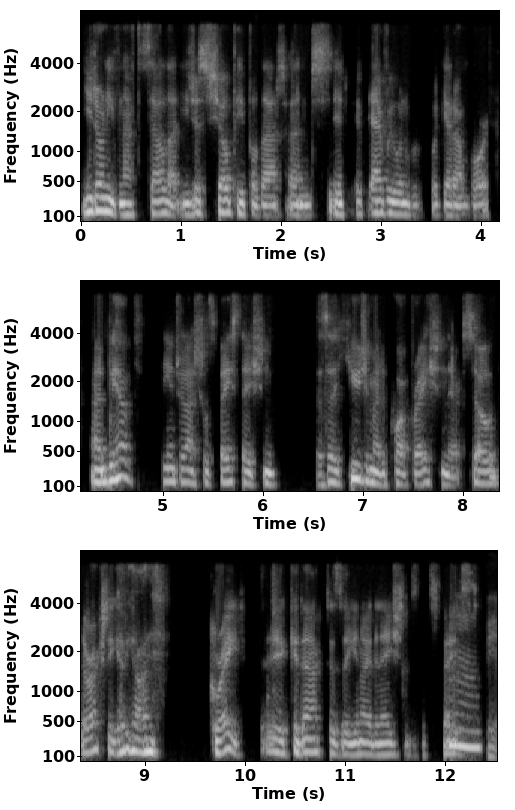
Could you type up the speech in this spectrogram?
you don't even have to sell that. You just show people that, and it, it, everyone would, would get on board. And we have the International Space Station. There's a huge amount of cooperation there, so they're actually getting on great. It could act as a United Nations in space. Mm. Yeah,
